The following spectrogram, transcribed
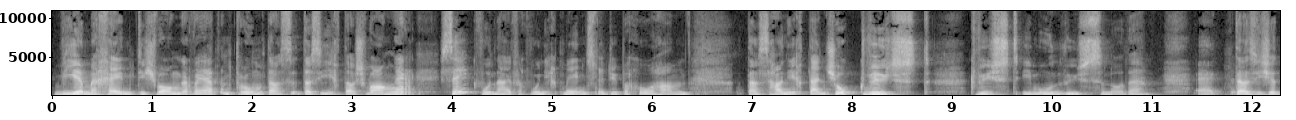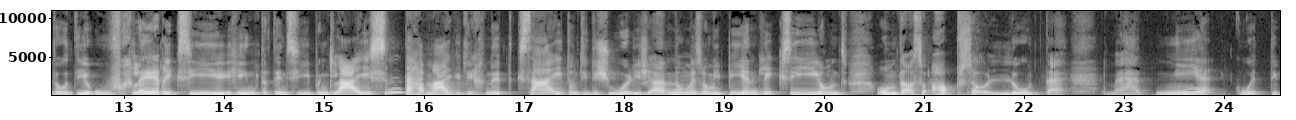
wie man könnte schwanger werden. Darum, dass, dass ich da schwanger sehe, wo, einfach, wo ich die Menschen nicht bekommen habe, das habe ich dann schon gewusst gewusst im Unwissen, oder? Äh, das ist ja da die Aufklärung hinter den sieben Gleisen. Da haben wir eigentlich nicht gesagt und in der Schule war auch nur so mit Bienen und und also absolut. Äh, man hat nie gute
